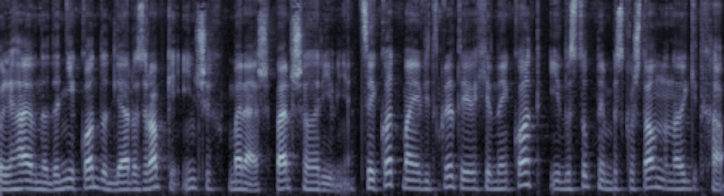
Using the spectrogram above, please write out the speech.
полягає в наданні коду для розробки інших мереж першого рівня. Цей код має відкритий вихідний код і доступний безкоштовно на GitHub.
